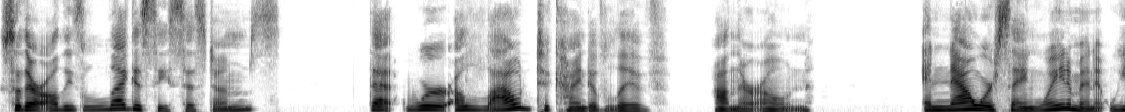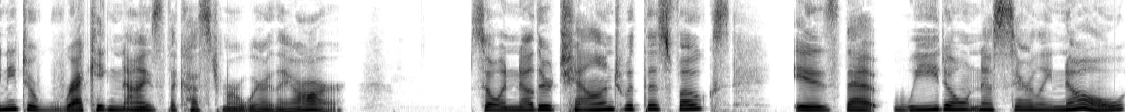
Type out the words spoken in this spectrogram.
So there are all these legacy systems that were allowed to kind of live on their own. And now we're saying, wait a minute, we need to recognize the customer where they are. So, another challenge with this, folks, is that we don't necessarily know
